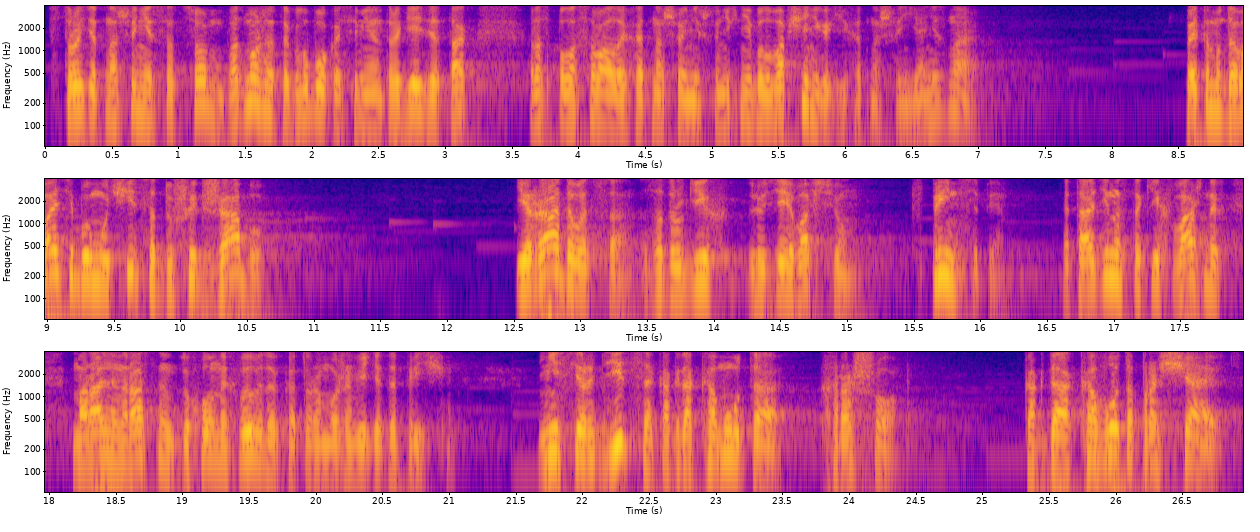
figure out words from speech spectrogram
строить отношения с отцом. Возможно, это глубокая семейная трагедия так располосовала их отношения, что у них не было вообще никаких отношений. Я не знаю. Поэтому давайте будем учиться душить жабу и радоваться за других людей во всем. В принципе. Это один из таких важных морально-нравственных духовных выводов, которые можем видеть этой притче. Не сердиться, когда кому-то хорошо, когда кого-то прощают,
